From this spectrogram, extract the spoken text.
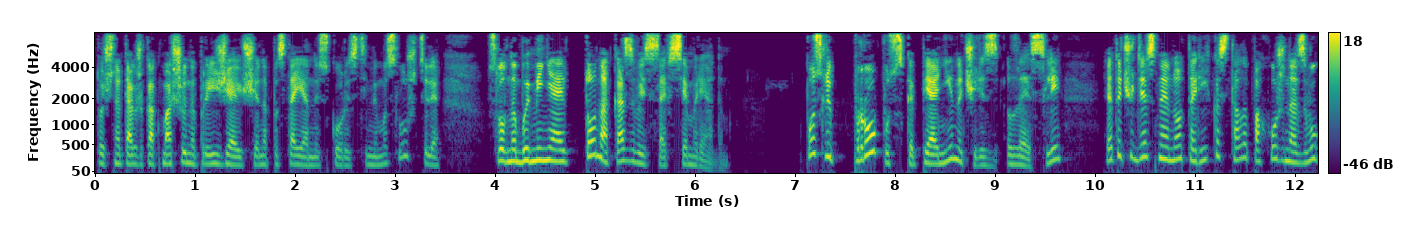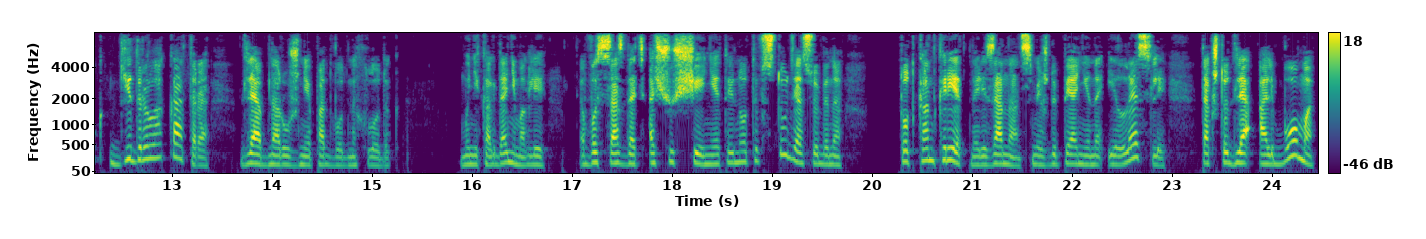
точно так же, как машина, проезжающая на постоянной скорости мимо слушателя, словно бы меняет тон, оказываясь совсем рядом. После пропуска пианино через Лесли эта чудесная нота Рика стала похожа на звук гидролокатора для обнаружения подводных лодок. Мы никогда не могли воссоздать ощущение этой ноты в студии, особенно тот конкретный резонанс между пианино и Лесли, так что для альбома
